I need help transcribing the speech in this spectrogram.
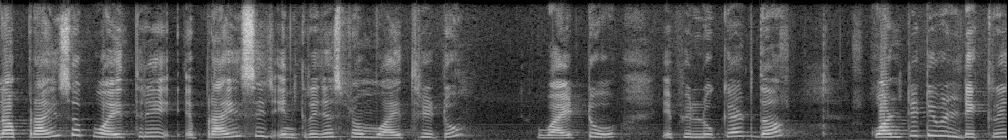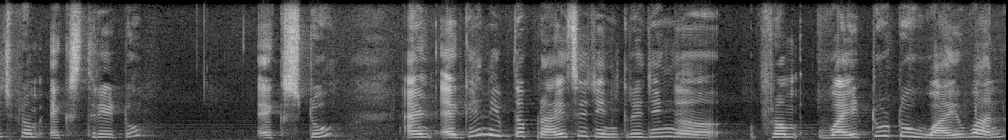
now, price of y 3 uh, price is increases from y 3 to y 2. If you look at the quantity will decrease from x 3 to x 2 and again if the price is increasing uh, from y 2 to y 1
